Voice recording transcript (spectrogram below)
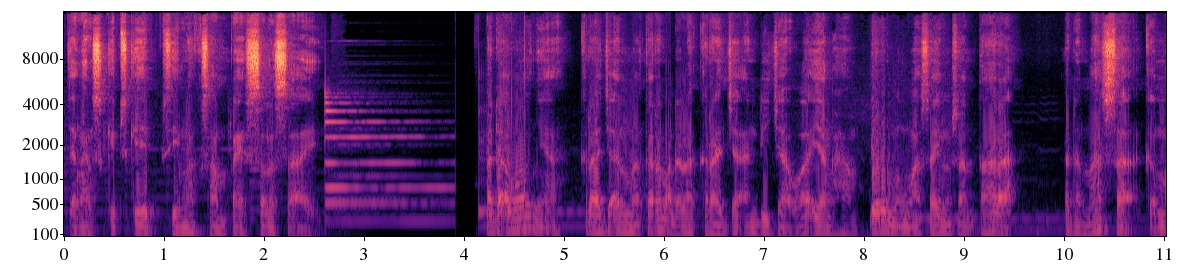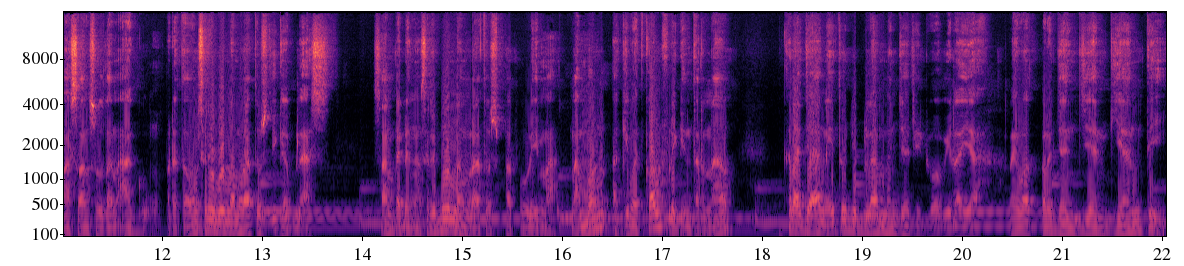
jangan skip-skip simak sampai selesai. Pada awalnya Kerajaan Mataram adalah kerajaan di Jawa yang hampir menguasai Nusantara pada masa keemasan Sultan Agung pada tahun 1613 sampai dengan 1645. Namun, akibat konflik internal, kerajaan itu dibelah menjadi dua wilayah lewat perjanjian Gianti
